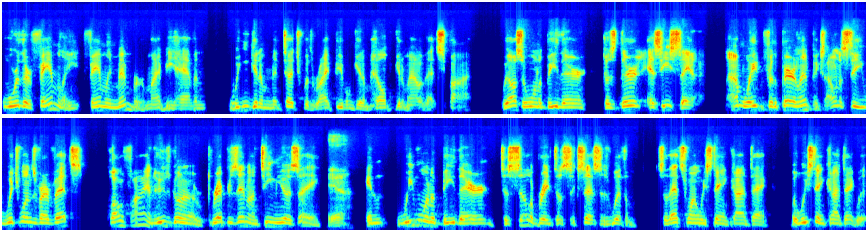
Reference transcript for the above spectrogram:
or their family family member might be having, we can get them in touch with the right people, get them help, get them out of that spot. We also want to be there because they're, as he's saying, I'm waiting for the Paralympics. I want to see which ones of our vets qualify and who's going to represent on Team USA. Yeah. And we want to be there to celebrate those successes with them. So that's why we stay in contact. But we stay in contact with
